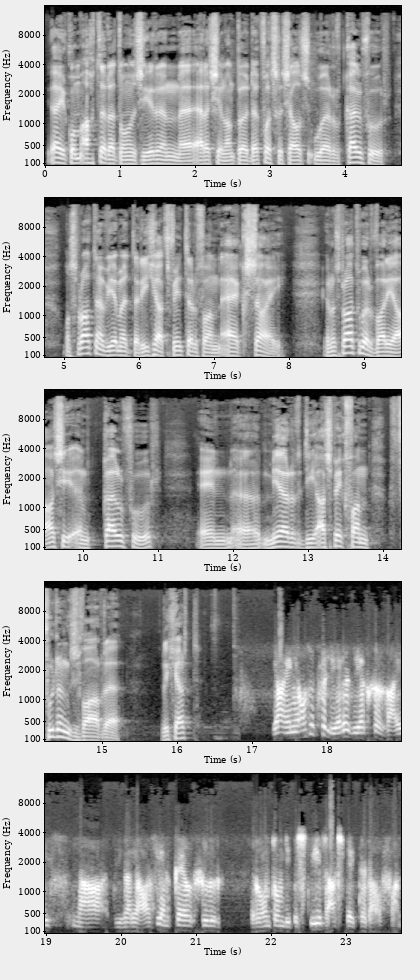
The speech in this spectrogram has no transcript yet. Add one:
Ja, ek kom agter dat ons hier in uh, eh, RC Landbou dikwels gesels oor kuilvoer. Ons praat nou weer met Richard Venter van Xai. En ons praat oor variasie in kuilvoer en uh meer die aspek van voedingswaarde. Richard? Ja, en ons het verlede week verwys na die variasie in kuilvoer rondom die bestuursaspekte daarvan.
